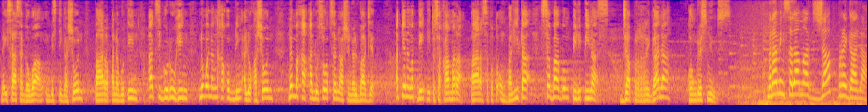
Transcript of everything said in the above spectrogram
na isasagawa ang investigasyon para panagutin at siguruhin na walang nakakubling alokasyon na makakalusot sa national budget. At yan ang update dito sa Kamara para sa totoong balita sa bagong Pilipinas. Jap Regala, Congress News. maraming salamat Jap Regala.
